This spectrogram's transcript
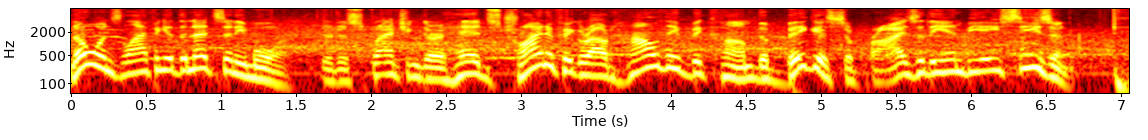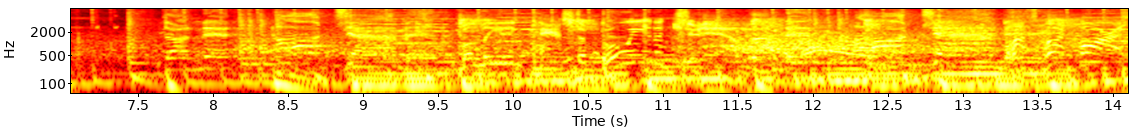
No one's laughing at the Nets anymore. They're just scratching their heads trying to figure out how they've become the biggest surprise of the NBA season. The Nets are jamming. The leading pass to Bowie in the jam. The Nets are jamming. Westwood Morris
